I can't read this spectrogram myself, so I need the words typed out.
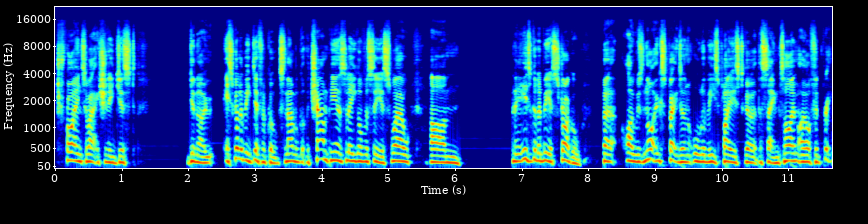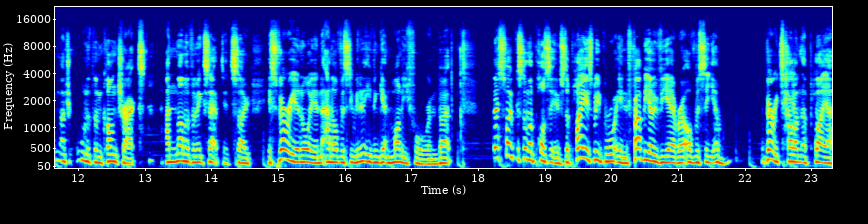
trying to actually just, you know, it's going to be difficult. So now we've got the Champions League obviously as well, um, and it is going to be a struggle. But I was not expecting all of these players to go at the same time. I offered pretty much all of them contracts and none of them accepted. So it's very annoying. And obviously we didn't even get money for them. But let's focus on the positives. The players we brought in, Fabio Vieira, obviously a very talented player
